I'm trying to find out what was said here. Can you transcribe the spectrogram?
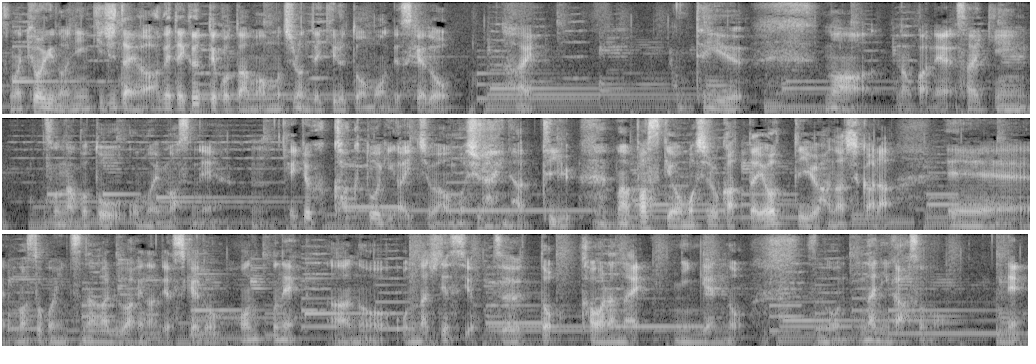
その競技の人気自体を上げていくってことはまあもちろんできると思うんですけど。はい。っていうまあなんかね最近そんなことを思いますね、うん、結局格闘技が一番面白いなっていう、まあ、バスケ面白かったよっていう話から、えーまあ、そこにつながるわけなんですけど本当ねあの同じですよ。ずっと変わらない人間のその何がそのね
